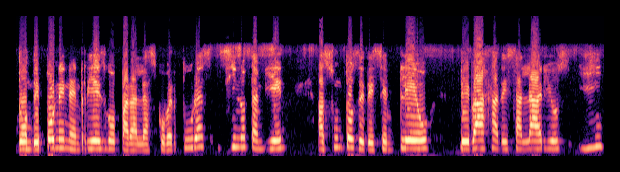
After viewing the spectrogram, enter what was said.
donde ponen en riesgo para las coberturas, sino también asuntos de desempleo, de baja de salarios y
